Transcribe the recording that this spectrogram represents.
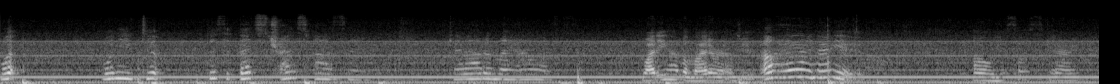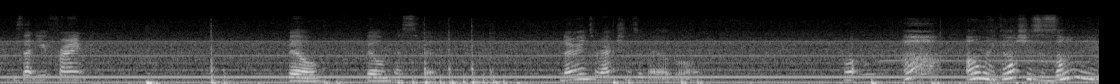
what? What are you do? This that's trespassing. Get out of my house. Why do you have a light around you? Oh hey, I know you. Oh, you're so scary. Is that you, Frank? Bill. Bill Misfit. No interactions available. What? Oh my gosh, he's a zombie.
